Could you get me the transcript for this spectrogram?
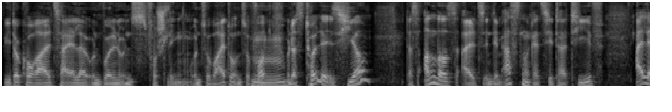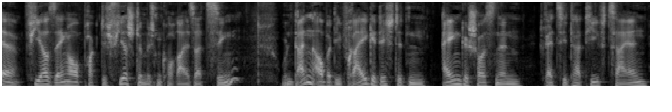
Wieder Choralzeile und wollen uns verschlingen und so weiter und so fort. Und das Tolle ist hier, dass anders als in dem ersten Rezitativ alle vier Sänger praktisch vierstimmigen Choralsatz singen und dann aber die freigedichteten, eingeschossenen Rezitativzeilen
